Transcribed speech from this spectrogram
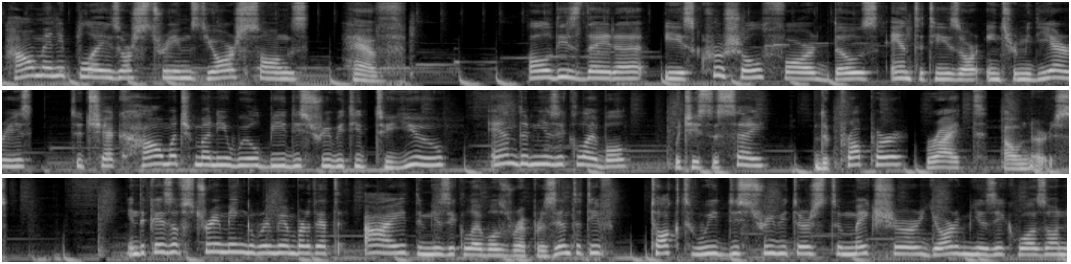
How many plays or streams your songs have? All this data is crucial for those entities or intermediaries to check how much money will be distributed to you and the music label, which is to say, the proper right owners. In the case of streaming, remember that I, the music label's representative, talked with distributors to make sure your music was on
